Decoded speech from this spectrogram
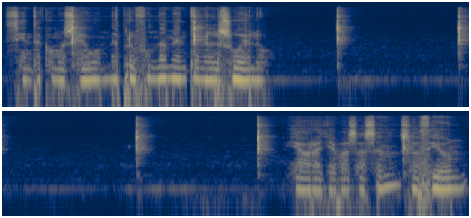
Siente cómo se hunde profundamente en el suelo. Y ahora lleva esa sensación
